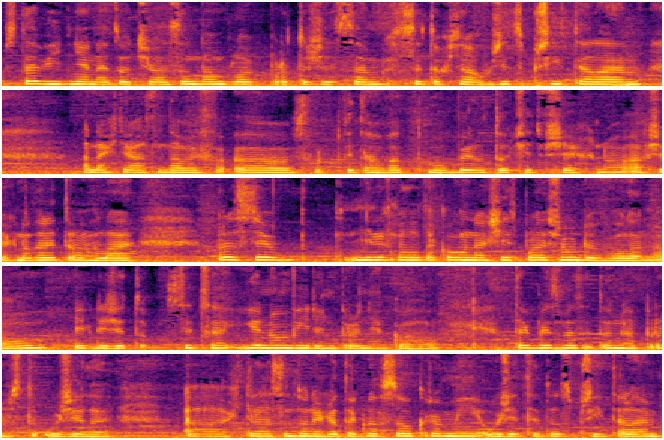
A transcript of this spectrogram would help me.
z té Vídně. Netočila jsem tam vlog, protože jsem si to chtěla užít s přítelem a nechtěla jsem tam vyf- uh, vytahovat mobil, točit všechno a všechno tady tohle. Prostě měli jsme to takovou naši společnou dovolenou, i když je to sice jenom Vídeň pro někoho, tak my jsme si to naprosto užili a chtěla jsem to nechat takhle v soukromí, užít si to s přítelem.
